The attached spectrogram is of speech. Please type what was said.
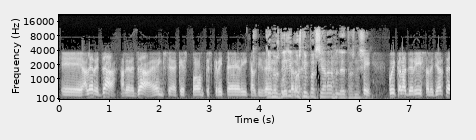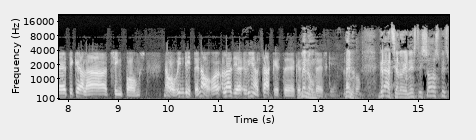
eh, alle già, alle già, eh, che spont, che criteri, che al disegno. Che non dici costi imparziare le trasmissioni. Sì, qui che la aderisce alle certe etiche, alla 5 pongs. No, vendite, no, là viene al TAC queste teschi. Ecco. Grazie allora ai nostri ospiti,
